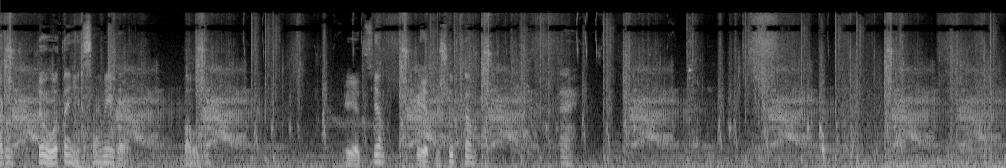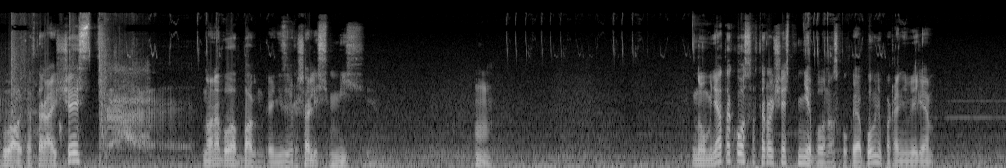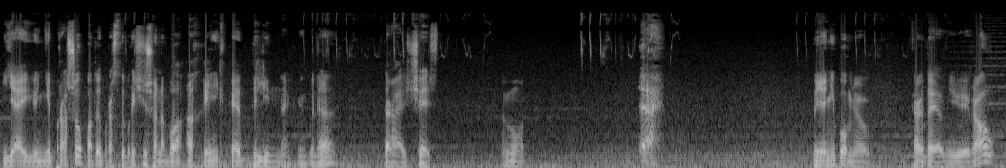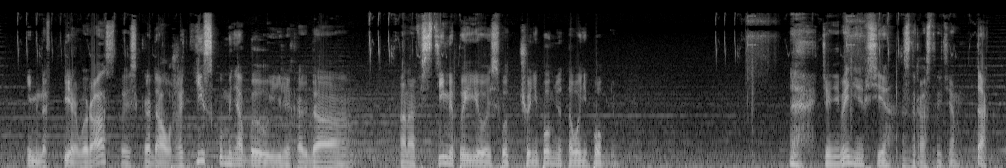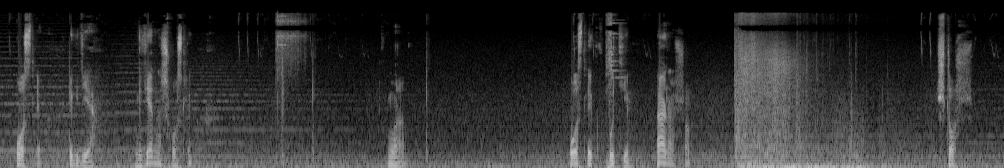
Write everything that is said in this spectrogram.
орут. Да вот они, сами играют. Балды. Привет всем. Привет, Мишутка. Была у тебя вторая часть, но она была багнутая, не завершались миссии. Хм. Но у меня такого со второй части не было, насколько я помню, по крайней мере, я ее не прошел по той простой причине, что она была охренеть какая длинная, как бы, да? Вторая часть. Вот. Но я не помню, когда я в нее играл, именно в первый раз, то есть когда уже диск у меня был, или когда она в стиме появилась, вот что не помню, того не помню. Тем не менее, все здравствуйте. Так, ослик, ты где? Где наш ослик? Вот он. Ослик в пути. Хорошо. Что ж,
